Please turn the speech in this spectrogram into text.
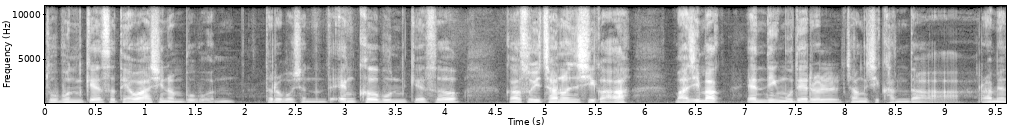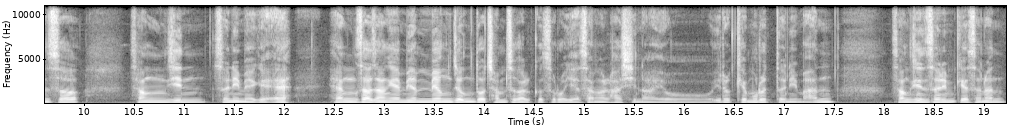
두 분께서 대화하시는 부분 들어보셨는데 앵커 분께서 가수 이찬원 씨가 마지막 엔딩 무대를 장식한다 라면서 상진 스님에게 행사장에 몇 명 정도 참석할 것으로 예상을 하시나요? 이렇게 물었더니만 상진 스님께서는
